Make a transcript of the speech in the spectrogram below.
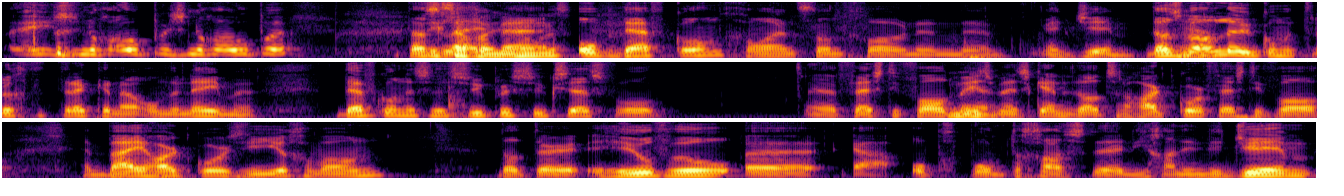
hey, is het nog open? Is het nog open? Dat is hè? jongens. Op Defcon gewoon, stond gewoon een, eh, een gym. Dat is wel leuk om het terug te trekken naar ondernemen. Defcon is een super succesvol eh, festival. De meeste mensen kennen het wel, het is een hardcore festival. En bij hardcore zie je gewoon dat er heel veel eh, ja, opgepompte gasten, die gaan in de gym,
